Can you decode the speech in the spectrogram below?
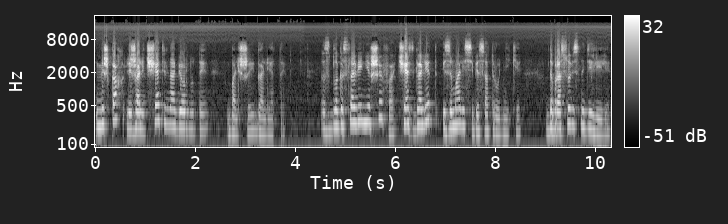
В мешках лежали тщательно обернутые большие галеты. С благословения шефа часть галет изымали себе сотрудники, добросовестно делили.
